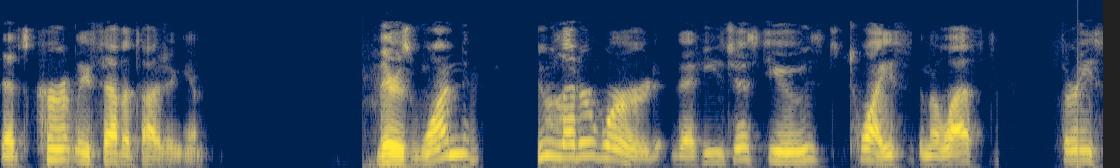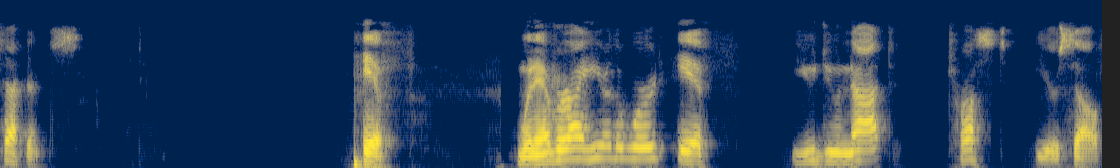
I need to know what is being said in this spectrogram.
that's currently sabotaging him? There's one two letter word that he's just used twice in the last 30 seconds. If. Whenever I hear the word if, you do not trust yourself.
